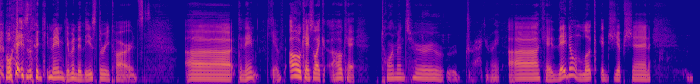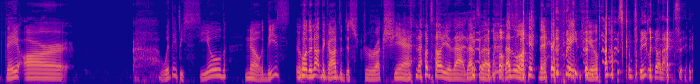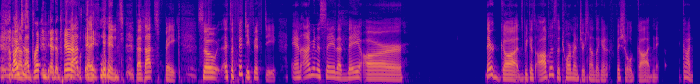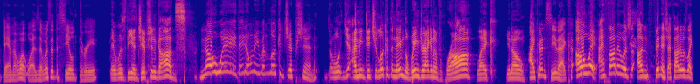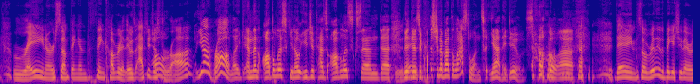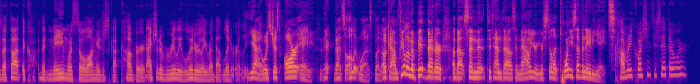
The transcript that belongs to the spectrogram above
what is the name given to these three cards? Uh, the name give. Oh, okay. So like, okay, Tormentor, Dragon Ray. Uh, okay, they don't look Egyptian. They are. Would they be sealed? No, these. Well, they're not the gods of destruction. I'll tell you that. That's a Oh, that's a little fuck. hit there. Thank you. that was completely on accident. No, I'm just brain dead, Apparently, that's a hint that that's fake. So it's a 50-50. And I'm going to say that they are they're gods because Obelisk the Tormentor sounds like an official god. na- God damn it. What was it? Was it the Sealed 3? It was the Egyptian gods. No way. They don't even look Egyptian. Well, yeah, I mean, did you look at the name, the Winged Dragon of Ra? Like, you know, I couldn't see that. Oh wait, I thought it was unfinished. I thought it was like rain or something and the thing covered it. It was actually just Oh. Ra. yeah, Ra. Like, and then obelisk. You know, Egypt has obelisks, and uh, th- there's a question about the last ones. Yeah, they do. So, uh, Dang. So really, the big issue there was I thought the co- the name was so long it just got covered. I should have really literally read that literally. yeah, it was just R A. That's all it was. But okay, I'm feeling a bit better about sending it to ten thousand now. You're you're still at twenty seven eighty eight. How many questions did you say there were?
